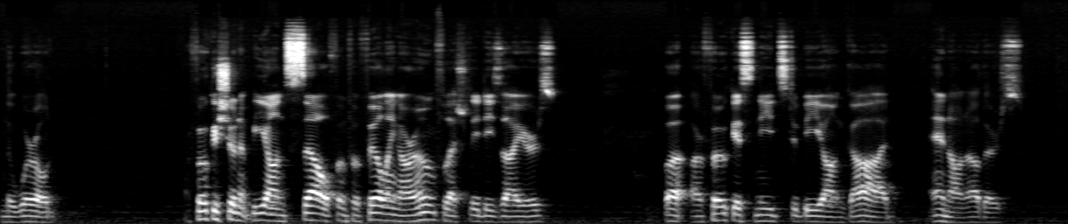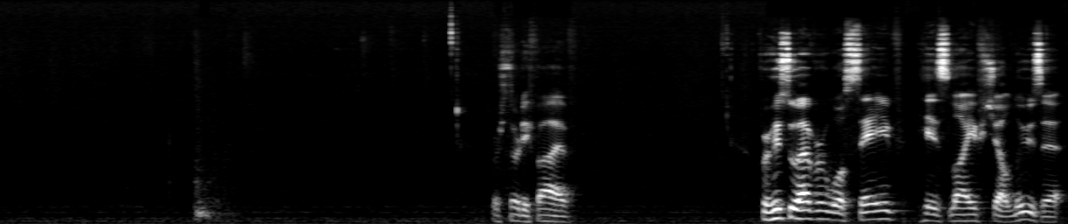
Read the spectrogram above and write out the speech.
in the world. Focus shouldn't be on self and fulfilling our own fleshly desires, but our focus needs to be on God and on others. Verse 35 For whosoever will save his life shall lose it,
